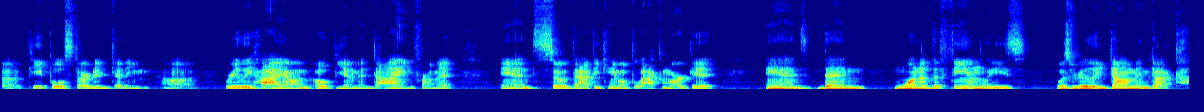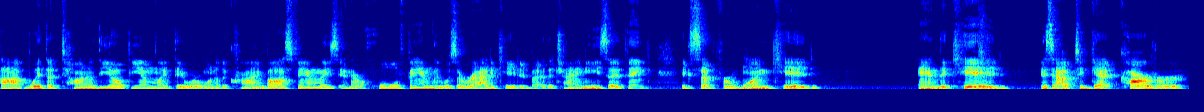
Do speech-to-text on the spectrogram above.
uh, people started getting uh, really high on opium and dying from it. And so that became a black market. And then one of the families was really dumb and got caught with a ton of the opium, like they were one of the crime boss families, and their whole family was eradicated by the Chinese, I think, except for one kid. And the kid is out to get Carver,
